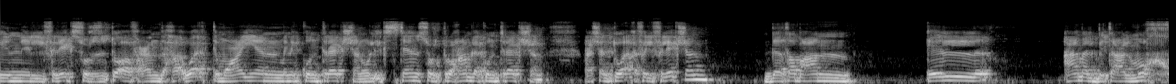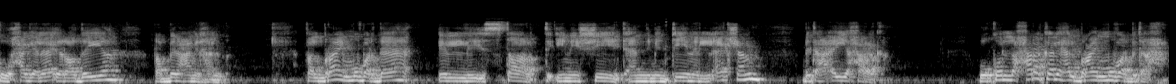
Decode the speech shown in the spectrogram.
إن ال flexors تقف عند وقت معين من ال contraction وال extensor تروح عاملة contraction عشان توقف ال flexion ده طبعا العمل بتاع المخ وحاجة لا إرادية ربنا عاملها لنا. فال prime mover ده اللي start initiate and maintain ال action بتاع أي حركة. وكل حركة لها ال prime mover بتاعها.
